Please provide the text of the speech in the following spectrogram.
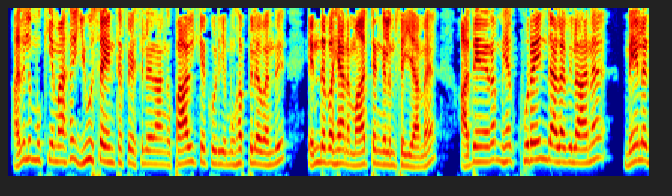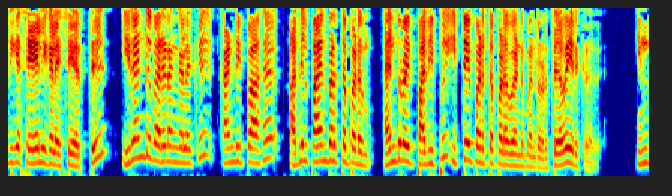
அதுல முக்கியமாக யூசர் இன்டர்ஃபேஸில் நாங்க பாவிக்கக்கூடிய முகப்பில வந்து எந்த வகையான மாற்றங்களும் செய்யாம அதே நேரம் மிக குறைந்த அளவிலான மேலதிக செயலிகளை சேர்த்து இரண்டு வருடங்களுக்கு கண்டிப்பாக அதில் பயன்படுத்தப்படும் ஆண்ட்ராய்டு பதிப்பு இட்டைப்படுத்தப்பட வேண்டும் என்ற ஒரு தேவை இருக்கிறது. இந்த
